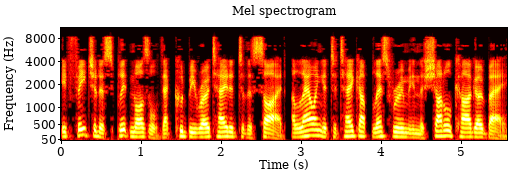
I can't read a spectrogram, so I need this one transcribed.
It featured a split nozzle that could be rotated to the side, allowing it to take up less room in the shuttle cargo bay.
